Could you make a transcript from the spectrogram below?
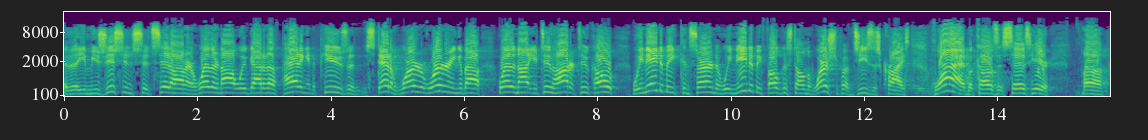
the musicians should sit on or whether or not we've got enough padding in the pews. Instead of worrying about whether or not you're too hot or too cold, we need to be concerned and we need to be focused on the worship of Jesus Christ. Why? Because it says here, uh,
